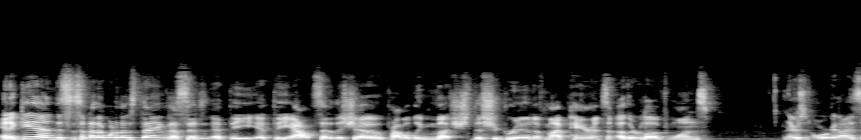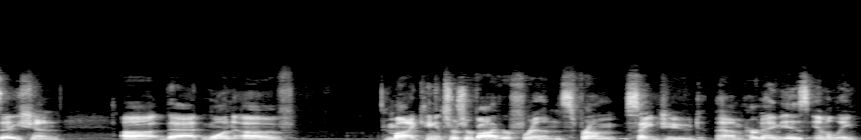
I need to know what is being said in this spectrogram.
and again, this is another one of those things I said at the at the outset of the show. Probably much the chagrin of my parents and other loved ones. There's an organization uh, that one of my cancer survivor friends from St. Jude. Um, her name is Emily,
